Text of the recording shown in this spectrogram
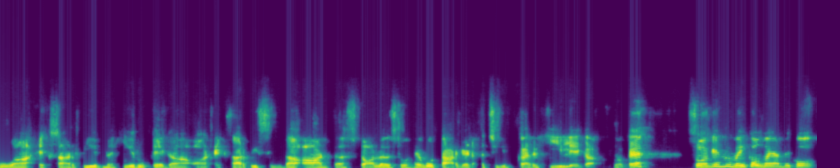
हुआ एक्सआरपी नहीं रुकेगा और एक्सआरपी सीधा आठ दस डॉलर जो है, वो टारगेट अचीव कर ही लेगा ओके सो अगेन मैं वही कहूँगा यार, देखो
